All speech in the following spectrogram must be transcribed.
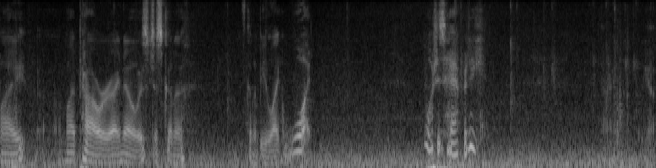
my my power I know is just gonna it's gonna be like what? What is happening? Alright, we got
